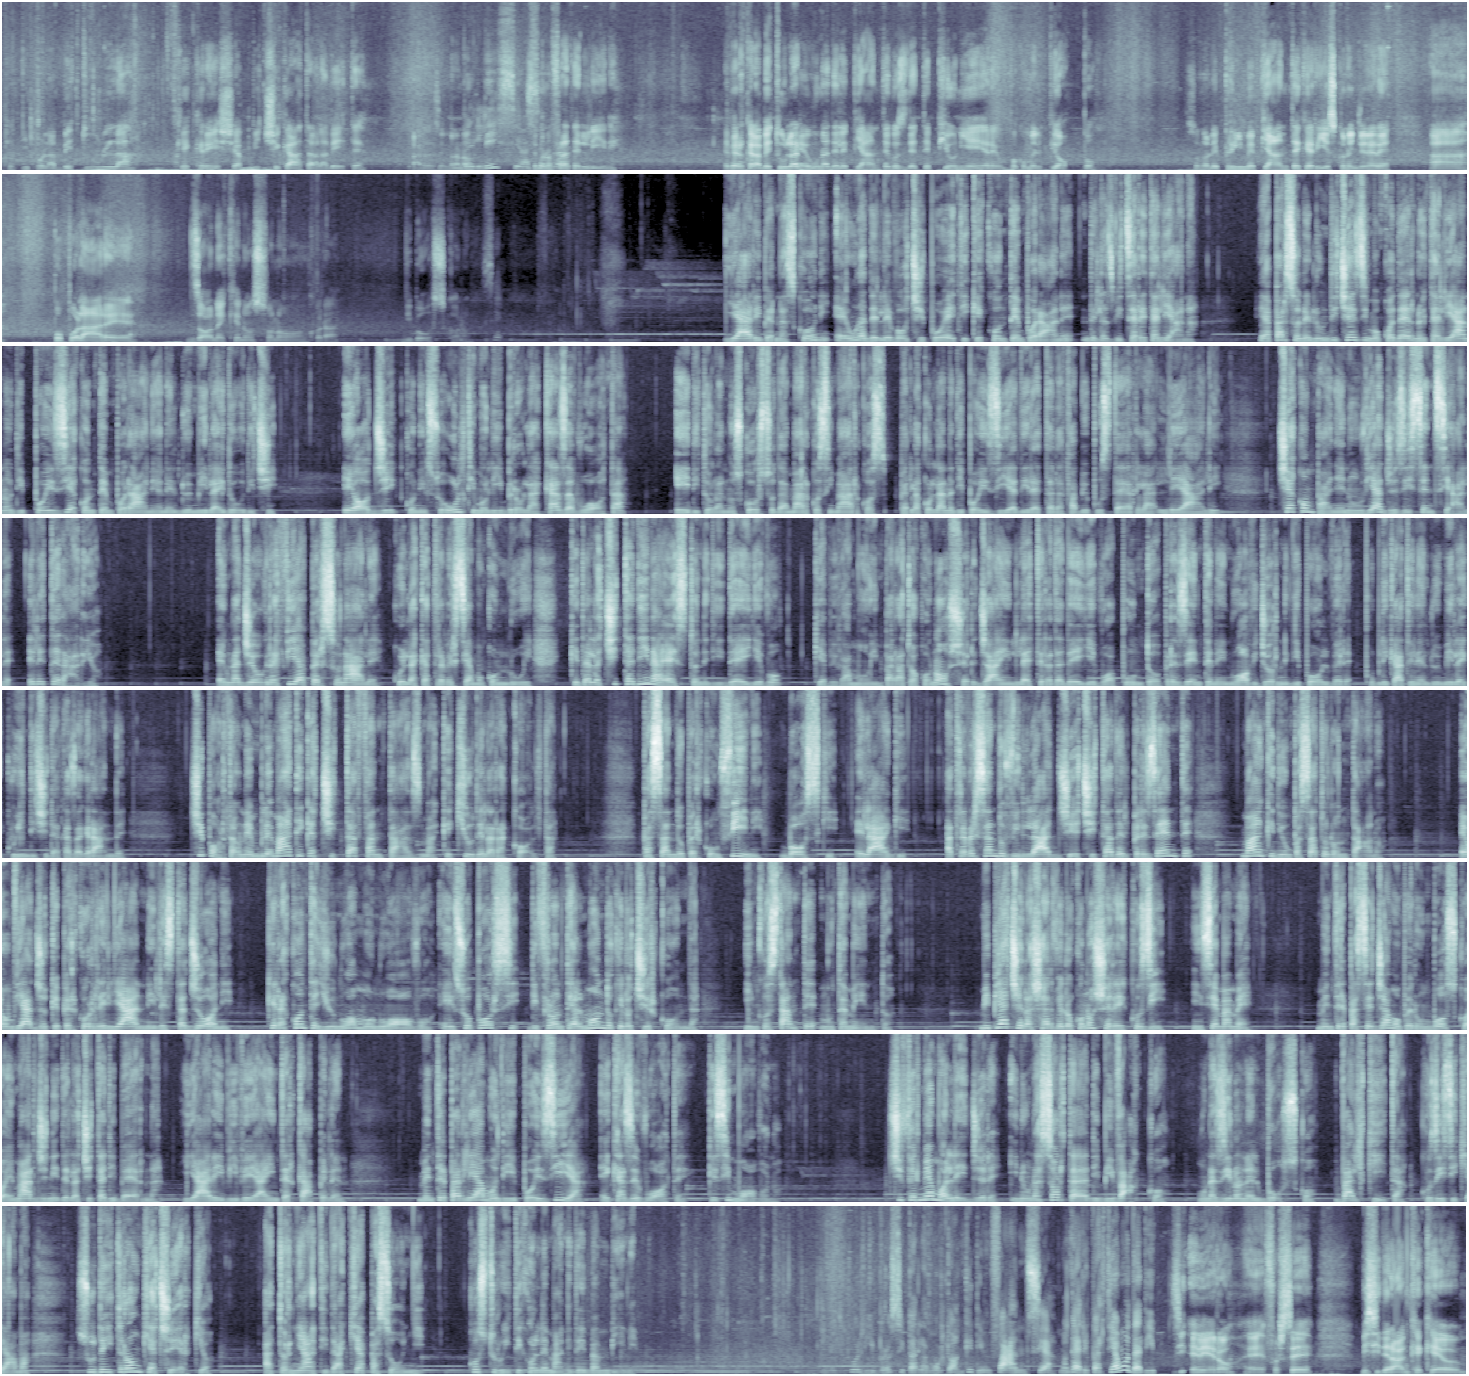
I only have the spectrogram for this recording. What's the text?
C'è tipo la betulla che cresce appiccicata all'abete. Guarda, sembrano, Bellissima, sembrano sembra- fratellini. È vero che la betulla è una delle piante cosiddette pioniere, un po' come il pioppo. Sono le prime piante che riescono in genere a popolare zone che non sono ancora di bosco, no? Sì. Iari Bernasconi è una delle voci poetiche contemporanee della Svizzera italiana. È apparso nell'undicesimo quaderno italiano di poesia contemporanea nel 2012 e oggi, con il suo ultimo libro La Casa Vuota, edito l'anno scorso da Marcos y Marcos per la collana di poesia diretta da Fabio Pusterla Le ali, ci accompagna in un viaggio esistenziale e letterario. È una geografia personale quella che attraversiamo con lui, che dalla cittadina estone di Dejevo, che avevamo imparato a conoscere già in Lettera da Dejevo appunto presente nei Nuovi giorni di polvere, pubblicati nel 2015 da Casagrande, ci porta a un'emblematica città fantasma che chiude la raccolta. Passando per confini, boschi e laghi, attraversando villaggi e città del presente, ma anche di un passato lontano. È un viaggio che percorre gli anni, le stagioni, che racconta di un uomo nuovo e il suo porsi di fronte al mondo che lo circonda, in costante mutamento. Mi piace lasciarvelo conoscere così, insieme a me, mentre passeggiamo per un bosco ai margini della città di Berna. Iari vive a Interkappelen, mentre parliamo di poesia e case vuote che si muovono. Ci fermiamo a leggere in una sorta di bivacco, un asilo nel bosco, Valchita, così si chiama, su dei tronchi a cerchio, attorniati da acchiappasogni costruiti con le mani dei bambini. Nel tuo libro si parla molto anche di infanzia. Magari partiamo da lì. Sì, è vero, eh, forse mi si dirà anche che eh,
